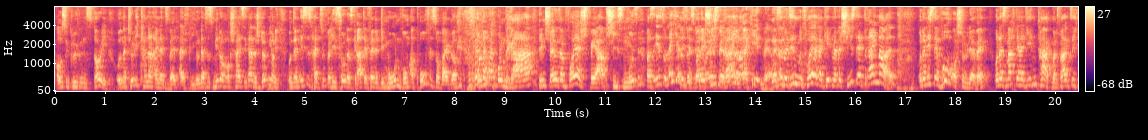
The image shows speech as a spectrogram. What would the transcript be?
ausgeklügelten Story. Und natürlich kann dann einer ins Weltall fliegen. Und das ist mir doch auch scheißegal. Das stört mich auch nicht. Und dann ist es halt zufällig so, dass gerade der fette Dämonenwurm Apophis vorbeikommt und, und Ra den schnell mit seinem Feuerspeer abschießen muss. Was eh so lächerlich Das ist, weil der der schießt dreimal. Raketenwerfer. Das ist mit diesem Feuerraketenwerfer schießt er dreimal und dann ist der Wurm auch schon wieder weg und das macht er halt jeden Tag. Man fragt sich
